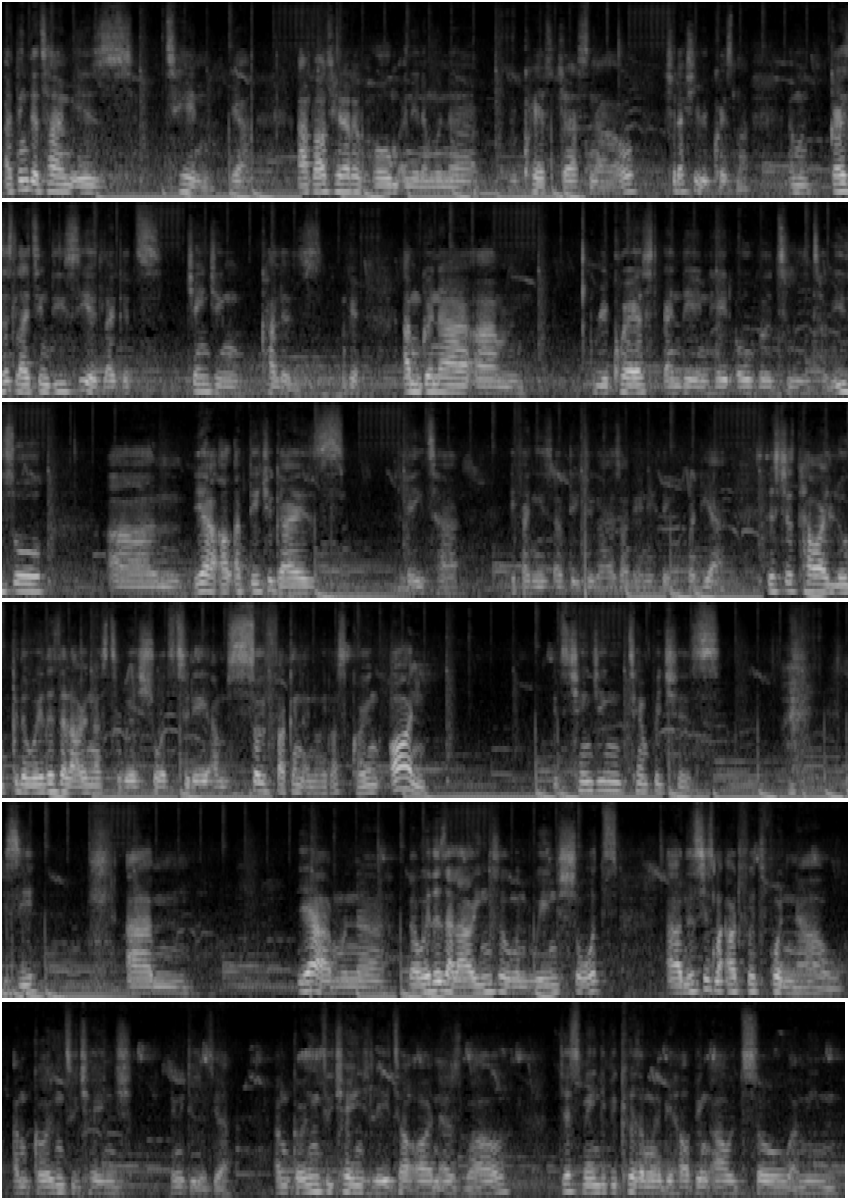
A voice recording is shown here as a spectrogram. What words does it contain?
I think the time is 10. Yeah. I'm about to head out of home and then I'm gonna request just now. Should actually request now. I'm guys this lighting, do you see it? Like it's changing colors. Okay. I'm gonna um request and then head over to Thabiso. Um yeah, I'll update you guys later if I need to update you guys on anything. But yeah, this is just how I look. The weather's allowing us to wear shorts today. I'm so fucking annoyed. What's going on? It's changing temperatures. You see? Um yeah, I'm gonna the weather's allowing, so I'm wearing shorts. Um, this is just my outfit for now. I'm going to change. Let me do this. Yeah, I'm going to change later on as well. Just mainly because I'm gonna be helping out. So I mean,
